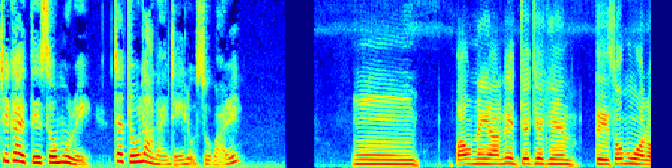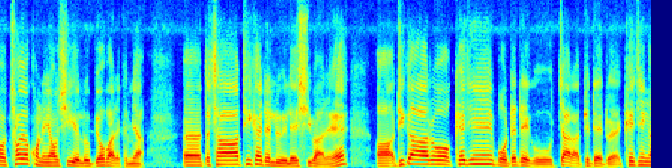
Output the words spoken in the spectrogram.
ထိခိုက်သေးဆုံးမှုတွေ ထပ်တိုးလာနိုင်တယ်လို့ဆိုပါတယ်อืมပေါင်200နဲ့ကြဲကြဲချင်းတေဆုံးမှုကတော့6ရောက်9ရောက်ရှိရလို့ပြောပါတယ်ခင်ဗျအဲတခြားထိခိုက်တဲ့လူတွေလည်းရှိပါတယ် အာအဓိကကတော့ခဲချင်းပေါ်တက်တဲ့ကိုကြတာဖြစ်တဲ့အတွက်ခဲချင်းက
